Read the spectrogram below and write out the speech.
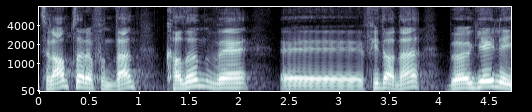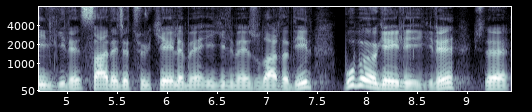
Trump tarafından kalın ve e, Fidan'a bölgeyle ilgili sadece Türkiye ile ilgili mevzularda değil bu bölgeyle ilgili işte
